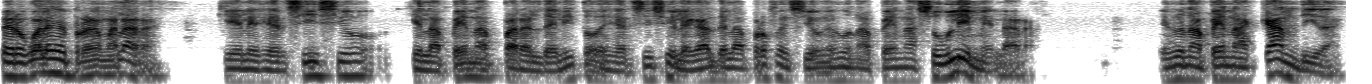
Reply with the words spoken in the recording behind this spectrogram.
Pero ¿cuál es el problema, Lara? Que el ejercicio, que la pena para el delito de ejercicio ilegal de la profesión es una pena sublime, Lara. Es una pena cándida.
